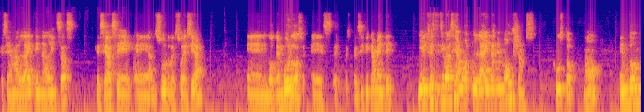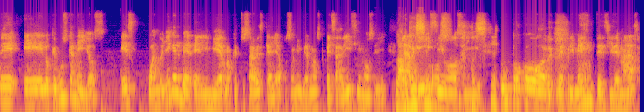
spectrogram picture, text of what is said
que se llama Lighting Alliances, que se hace eh, al sur de Suecia, en Gotemburgo es, específicamente, y el festival se llamó Light and Emotions, justo, ¿no? En donde eh, lo que buscan ellos es cuando llega el, el, invierno, que tú sabes que allá pues son inviernos pesadísimos y larguísimos, y un poco deprimentes y demás,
